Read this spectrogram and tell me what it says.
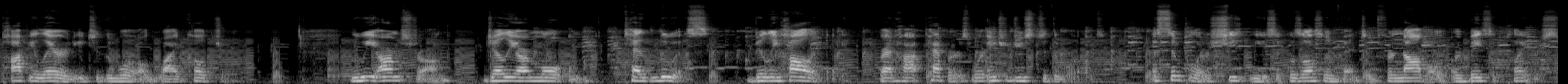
popularity to the worldwide culture. Louis Armstrong, Jelly Roll Morton, Ted Lewis, Billie Holiday, Red Hot Peppers were introduced to the world. A simpler sheet music was also invented for novel or basic players.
